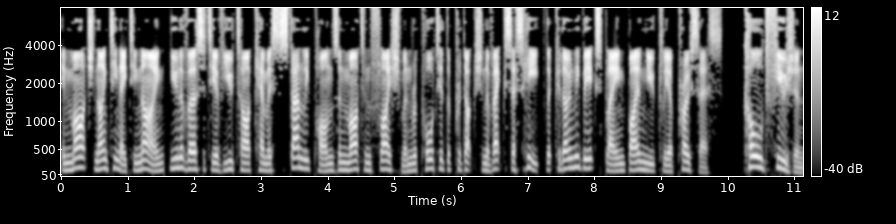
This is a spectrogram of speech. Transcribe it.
In March 1989, University of Utah chemists Stanley Pons and Martin Fleischmann reported the production of excess heat that could only be explained by a nuclear process cold fusion.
